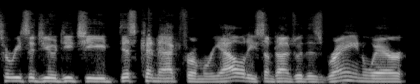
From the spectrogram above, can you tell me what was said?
Teresa Giudice disconnect from reality sometimes with his brain where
